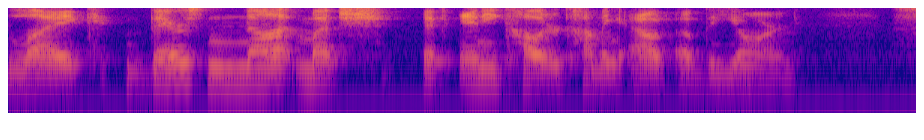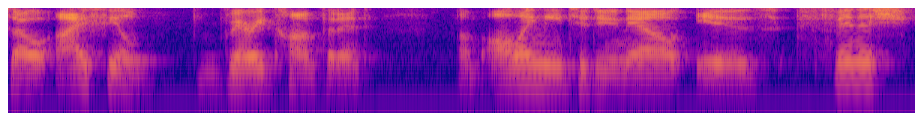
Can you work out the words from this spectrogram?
like there's not much, if any, color coming out of the yarn. So I feel very confident. Um, all I need to do now is finish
